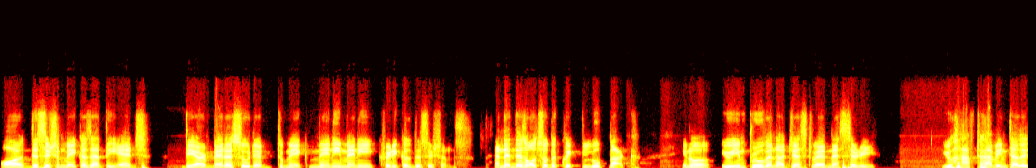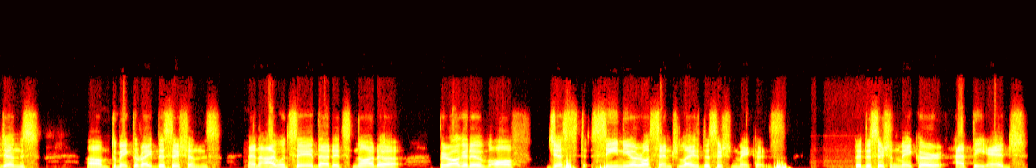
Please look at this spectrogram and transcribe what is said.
or decision makers at the edge, they are better suited to make many, many critical decisions. And then there's also the quick loop back. You know, you improve and adjust where necessary you have to have intelligence um, to make the right decisions. And I would say that it's not a prerogative of just senior or centralized decision makers. The decision maker at the edge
